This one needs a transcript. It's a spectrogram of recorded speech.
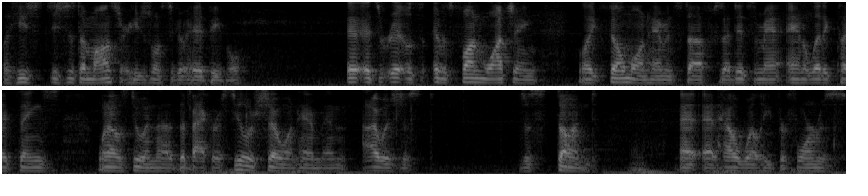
Like he's he's just a monster. He just wants to go hit people. It, it's it was it was fun watching like film on him and stuff because I did some a- analytic type things when I was doing the the Back Row Steelers show on him, and I was just just stunned at, at how well he performs.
